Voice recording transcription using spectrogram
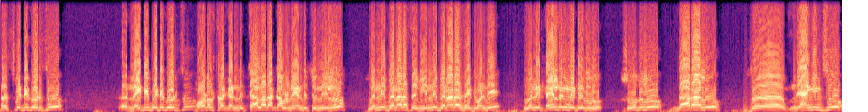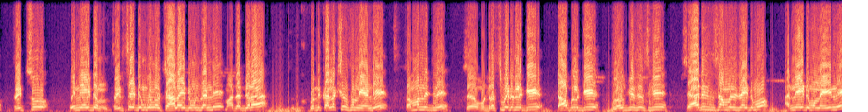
dress petticoats nightie petticoats models రకండి చాలా రకాలు ఉన్నాయండి చున్నీలు. ఇవన్నీ బెనారస్ ఇవన్నీ బెనారస్ ఐటమ్ అండి ఇవన్నీ టైలరింగ్ మెటీరియల్ సూదులు దారాలు హ్యాంగింగ్స్ థ్రెడ్స్ ఎన్ని ఐటమ్ థ్రెడ్స్ ఐటమ్ కూడా చాలా ఐటమ్ ఉందండి. మా దగ్గర కొన్ని కలెక్షన్స్ ఉన్నాయండి. సంబంధించిన డ్రెస్ మెటీరియల్కి టాపులకి బ్లౌజ్ పీసెస్కి శారీస్కి సంబంధించిన ఐటమ్ అన్ని ఐటమ్ ఉన్నాయండి.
